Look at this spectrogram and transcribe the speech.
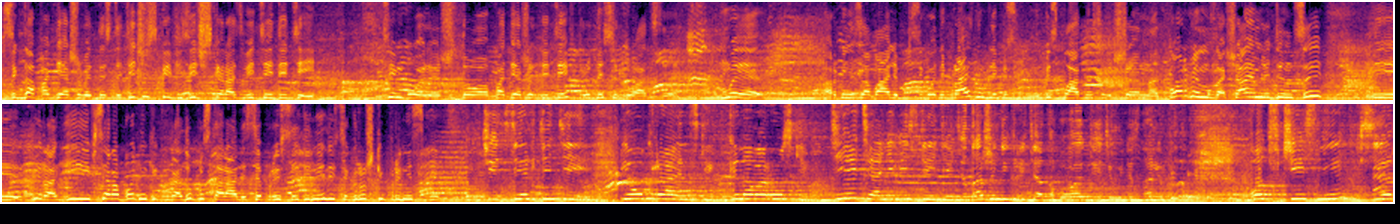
всегда поддерживает эстетическое и физическое развитие детей. Тем более, что поддерживает детей в трудной ситуации. Мы организовали сегодня праздник для бесплатно совершенно. Кормим, угощаем леденцы и пироги. И все работники ККДУ постарались, все присоединились, игрушки принесли в честь всех даже не кричат, а бывают дети, вы не знали? Вот в честь них всех,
